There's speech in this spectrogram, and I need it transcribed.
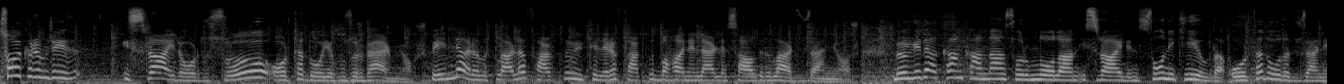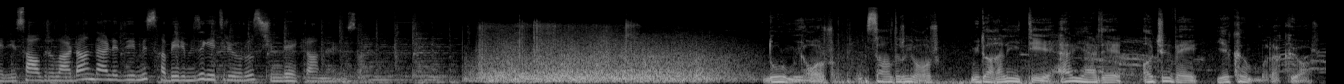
Soykırımcı İsrail ordusu Orta Doğu'ya huzur vermiyor. Belli aralıklarla farklı ülkelere farklı bahanelerle saldırılar düzenliyor. Bölgede akan kandan sorumlu olan İsrail'in son iki yılda Orta Doğu'da düzenlediği saldırılardan derlediğimiz haberimizi getiriyoruz şimdi ekranlarınıza. Durmuyor, saldırıyor, müdahale ettiği her yerde acı ve yıkım bırakıyor.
